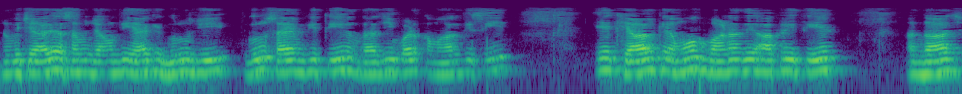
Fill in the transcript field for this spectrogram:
ਨੂੰ ਵਿਚਾਰਿਆ ਸਮਝ ਆਉਂਦੀ ਹੈ ਕਿ ਗੁਰੂ ਜੀ, ਗੁਰੂ ਸਾਹਿਬ ਦੀ ਤੀਰ ਅੰਦਾਜ਼ੀ ਬੜ ਕਮਾਲ ਦੀ ਸੀ। ਇਹ ਖਿਆਲ ਕਿ ਅਮੋਗ ਬਾਣਾ ਦੇ ਆਖਰੀ ਤੀਰ ਅੰਦਾਜ਼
